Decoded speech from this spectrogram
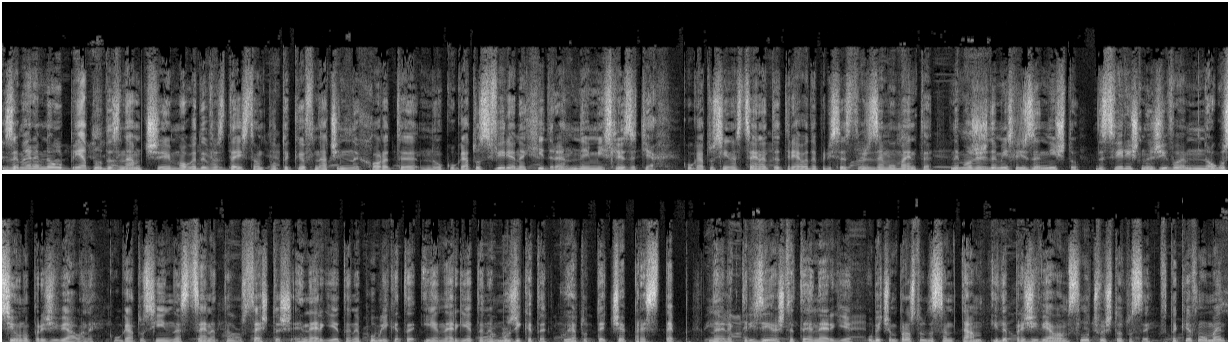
За мен е много приятно да знам, че мога да въздействам по такъв начин на хората, но когато свиря на хидра, не мисля за тях. Когато си на сцената, трябва да присъстваш за момента. Не можеш да мислиш за нищо. Да свириш на живо е много силно преживяване. Когато си на сцената, усещаш енергията на публиката и енергията на музиката, която тече през теб, на електризиращата енергия. Обичам просто да съм там и да преживявам случващото се. В такъв момент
